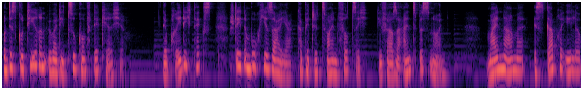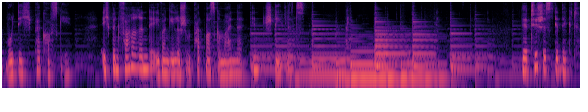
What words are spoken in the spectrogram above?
und diskutieren über die Zukunft der Kirche. Der Predigtext steht im Buch Jesaja, Kapitel 42, die Verse 1 bis 9. Mein Name ist Gabriele Wuttig-Perkowski. Ich bin Pfarrerin der evangelischen Patmos-Gemeinde in Steglitz. Der Tisch ist gedeckt.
